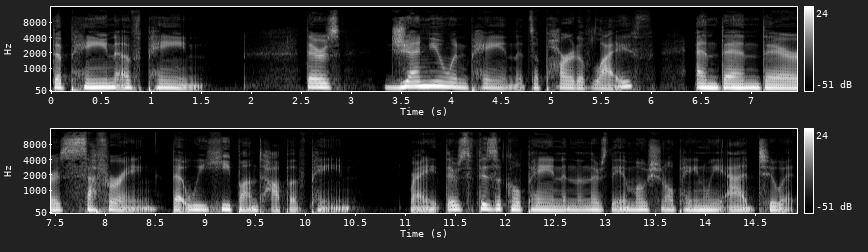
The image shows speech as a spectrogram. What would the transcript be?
the pain of pain. There's genuine pain that's a part of life. And then there's suffering that we heap on top of pain, right? There's physical pain and then there's the emotional pain we add to it.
